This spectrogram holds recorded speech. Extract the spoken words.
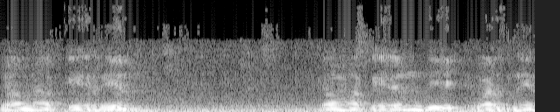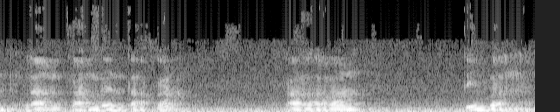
wa makilin wa makilin bi waznin. Lan kang den takar kalawan timbangan.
